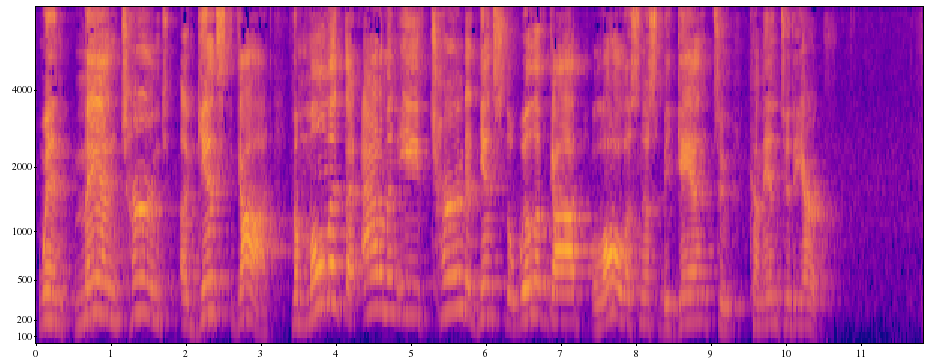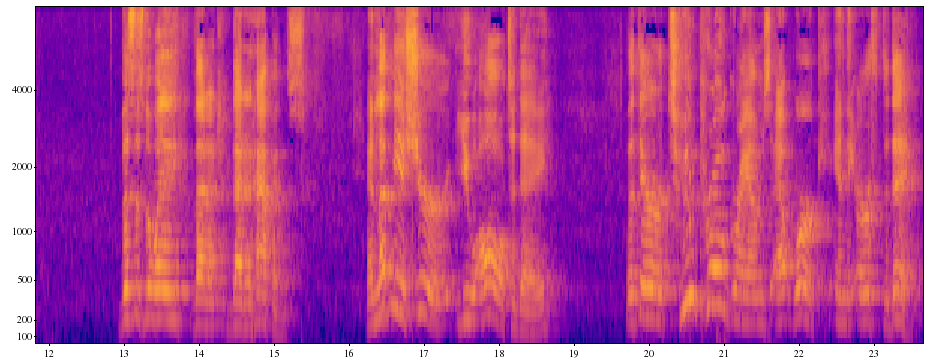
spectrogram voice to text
when man turned against God, the moment that Adam and Eve turned against the will of God, lawlessness began to come into the earth. This is the way that it, that it happens. And let me assure you all today that there are two programs at work in the earth today.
